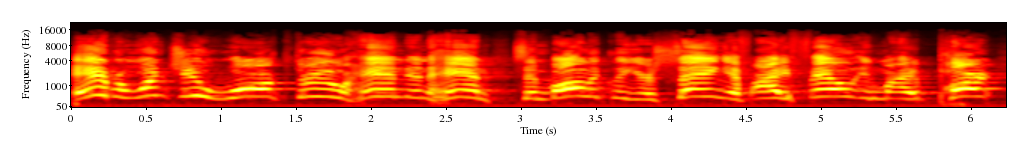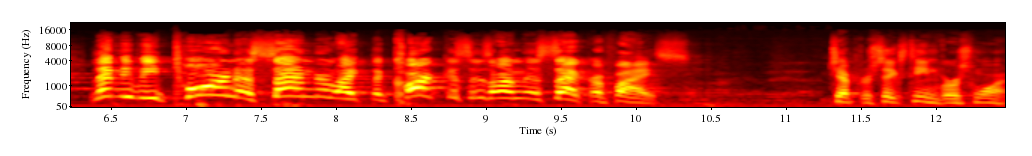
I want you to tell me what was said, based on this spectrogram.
Abram, once you walk through hand in hand, symbolically, you're saying, if I fail in my part, let me be torn asunder like the carcasses on this sacrifice. Chapter 16, verse 1.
